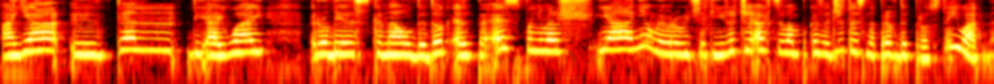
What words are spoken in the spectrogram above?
A ja y, ten DIY robię z kanału The Dog LPS, ponieważ ja nie umiem robić takich rzeczy, a chcę Wam pokazać, że to jest naprawdę proste i ładne.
